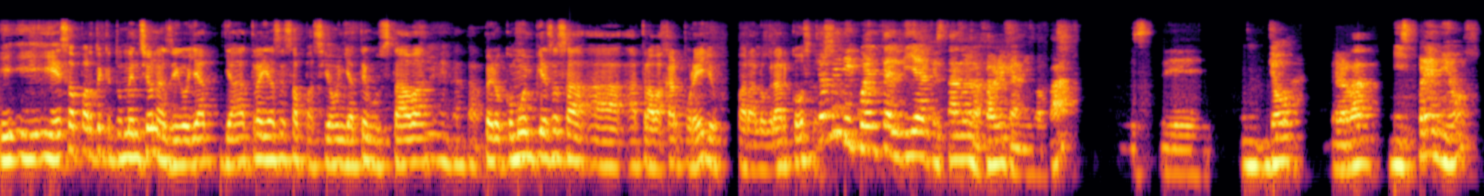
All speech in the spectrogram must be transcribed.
Y, y, esa parte que tú mencionas, digo, ya, ya traías esa pasión, ya te gustaba. Sí, me encantaba. Pero ¿cómo empiezas a, a, a, trabajar por ello, para lograr cosas? Yo me di cuenta el día que estando en la fábrica de mi papá, este, yo, de verdad, mis premios,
